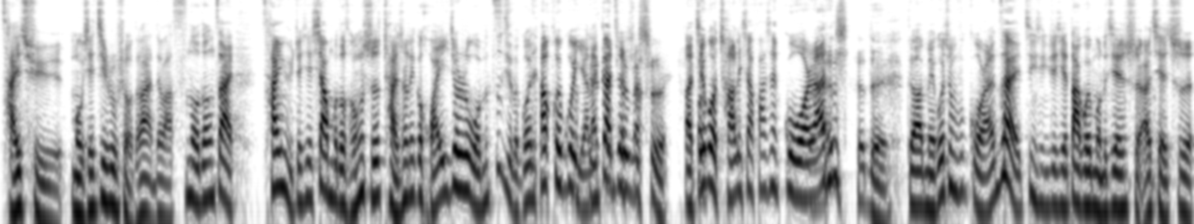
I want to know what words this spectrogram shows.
采取某些技术手段，对吧？斯诺登在参与这些项目的同时，产生了一个怀疑，就是我们自己的国家会不会也来干这事 是啊？结果查了一下，发现果然 是对对吧？美国政府果然在进行这些大规模的监视，而且是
